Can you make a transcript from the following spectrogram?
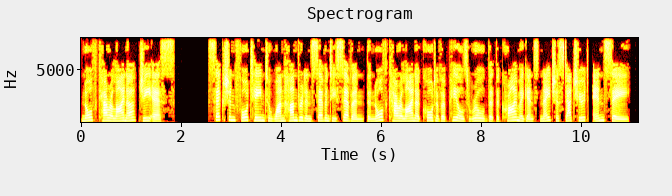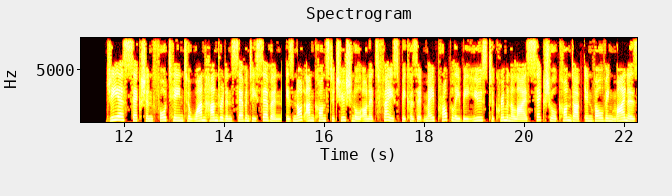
North Carolina GS Section 14 to 177 The North Carolina Court of Appeals ruled that the Crime Against Nature statute NC GS section 14 to 177 is not unconstitutional on its face because it may properly be used to criminalize sexual conduct involving minors,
